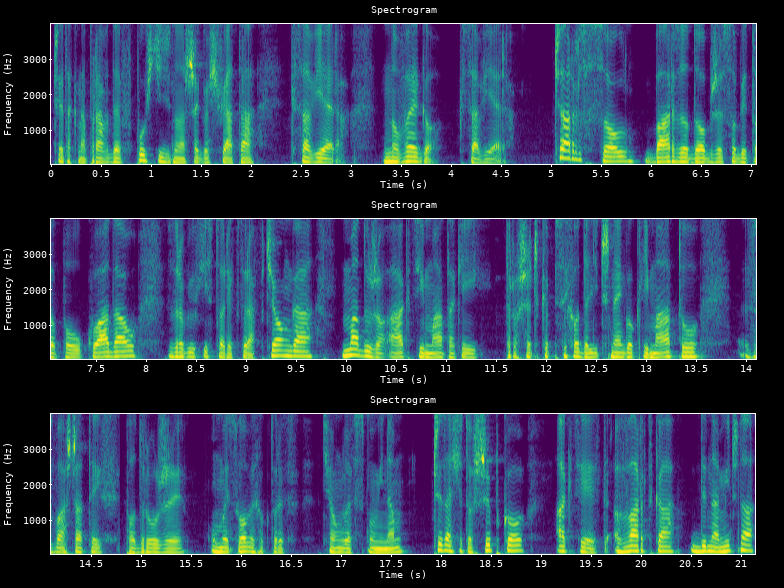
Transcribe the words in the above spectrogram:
czy tak naprawdę wpuścić do naszego świata Xaviera, nowego Xaviera. Charles Soul bardzo dobrze sobie to poukładał, zrobił historię, która wciąga, ma dużo akcji, ma takiej troszeczkę psychodelicznego klimatu, zwłaszcza tych podróży umysłowych, o których ciągle wspominam. Czyta się to szybko, akcja jest wartka, dynamiczna,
